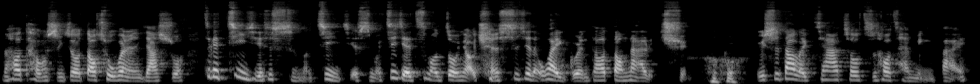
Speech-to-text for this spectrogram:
然后同时就到处问人家说，这个季节是什么季节？什么季节这么重要？全世界的外国人都要到那里去。于是到了加州之后才明白，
